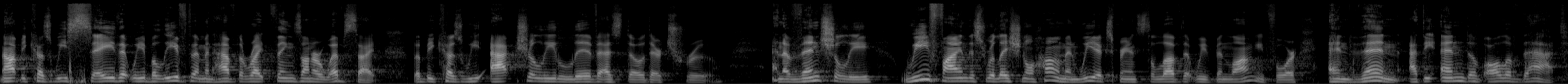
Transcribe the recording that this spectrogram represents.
not because we say that we believe them and have the right things on our website, but because we actually live as though they're true. And eventually, we find this relational home and we experience the love that we've been longing for. And then, at the end of all of that,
